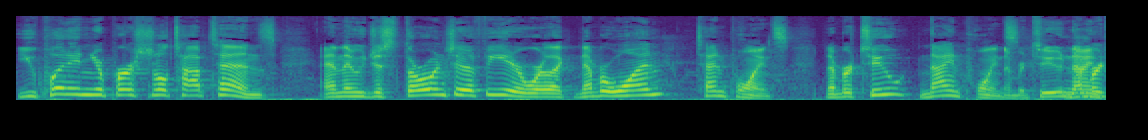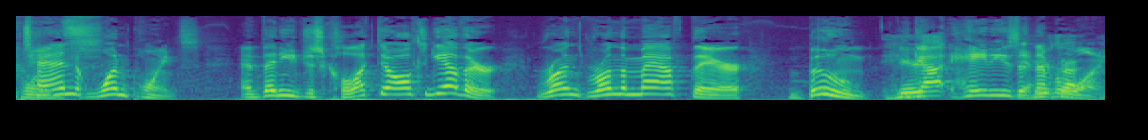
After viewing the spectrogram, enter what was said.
you put in your personal top tens, and then we just throw into a feeder where like number one, 10 points, number two, nine points, Number two, number nine ten, points. one points, and then you just collect it all together, run run the math there, boom, you got Hades at number our- one.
